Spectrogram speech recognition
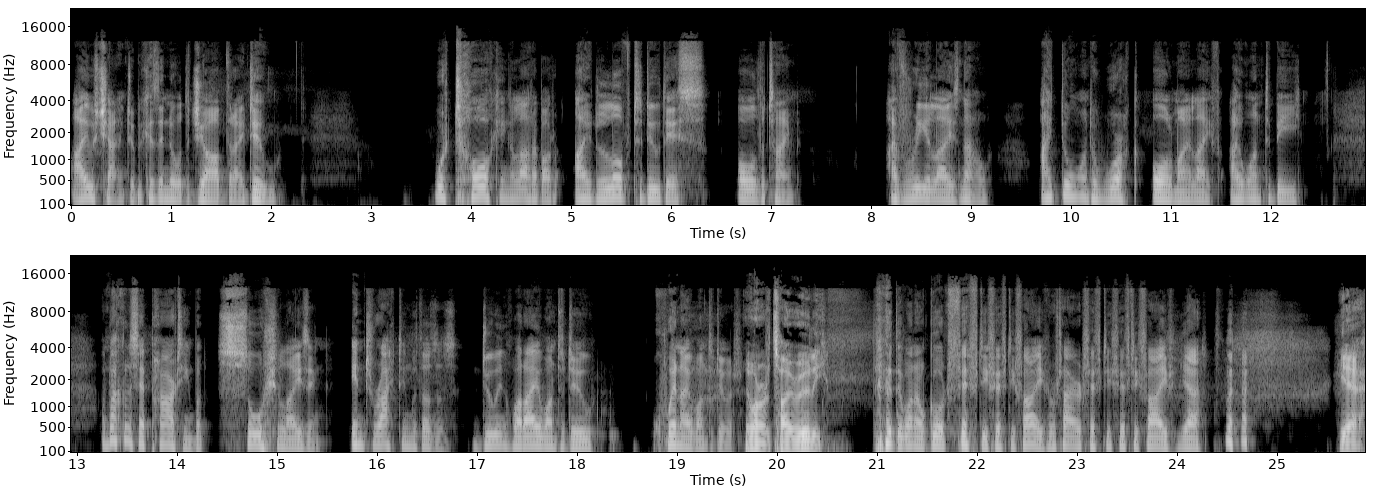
i was chatting to because they know the job that i do we're talking a lot about i'd love to do this all the time i've realized now i don't want to work all my life i want to be i'm not going to say partying but socializing interacting with others doing what i want to do when i want to do it They want to retire early. they want to go at 50 55 retire at 50 55 yeah Yeah,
